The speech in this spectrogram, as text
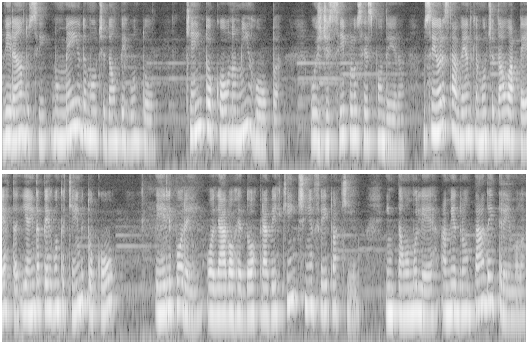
virando-se no meio da multidão, perguntou: Quem tocou na minha roupa? Os discípulos responderam: O Senhor está vendo que a multidão o aperta e ainda pergunta quem me tocou? Ele, porém, olhava ao redor para ver quem tinha feito aquilo. Então a mulher, amedrontada e trêmula,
